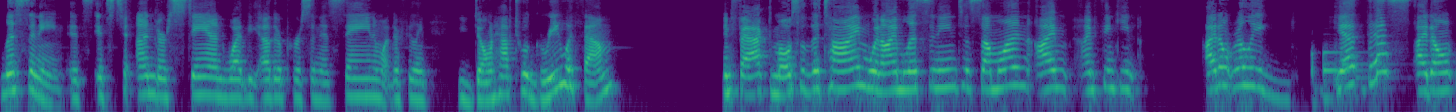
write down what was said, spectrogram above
listening. It's it's to understand what the other person is saying and what they're feeling. You don't have to agree with them. In fact, most of the time when I'm listening to someone, I'm I'm thinking, I don't really get this. I don't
